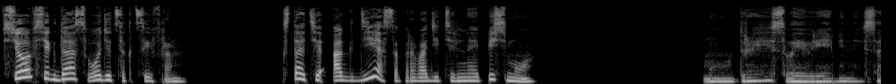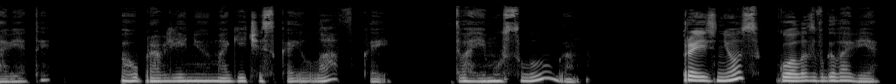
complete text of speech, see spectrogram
все всегда сводится к цифрам. Кстати, а где сопроводительное письмо? Мудрые своевременные советы по управлению магической лавкой к твоим услугам, произнес голос в голове.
